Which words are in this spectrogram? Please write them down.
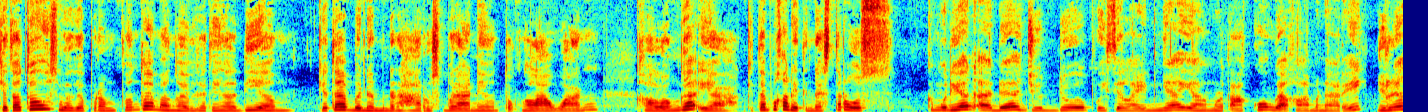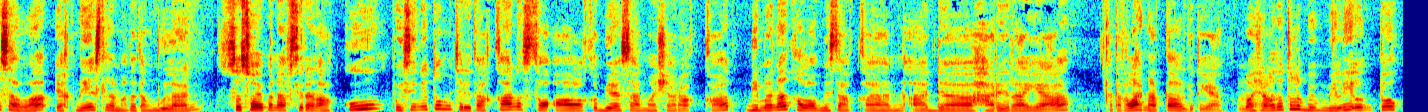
Kita tuh sebagai perempuan tuh emang gak bisa tinggal diam kita benar-benar harus berani untuk ngelawan. Kalau enggak ya kita bakal ditindas terus. Kemudian ada judul puisi lainnya yang menurut aku nggak kalah menarik. Judulnya sama, yakni Selamat Datang Bulan. Sesuai penafsiran aku, puisi ini tuh menceritakan soal kebiasaan masyarakat, di mana kalau misalkan ada hari raya, katakanlah Natal gitu ya, masyarakat tuh lebih memilih untuk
